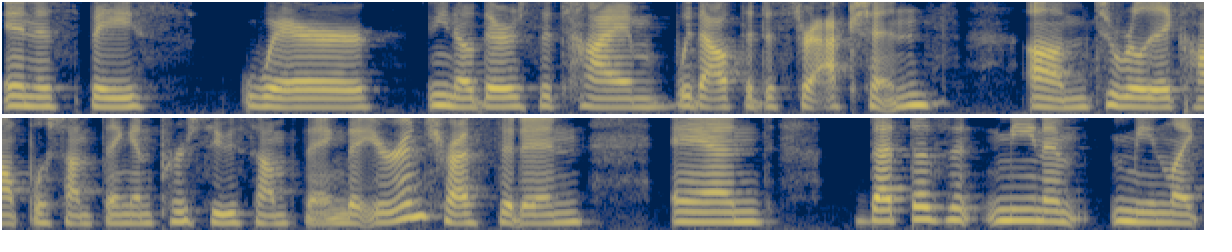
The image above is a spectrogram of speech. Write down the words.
in a space where you know there's the time without the distractions um, to really accomplish something and pursue something that you're interested in. And that doesn't mean I mean like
